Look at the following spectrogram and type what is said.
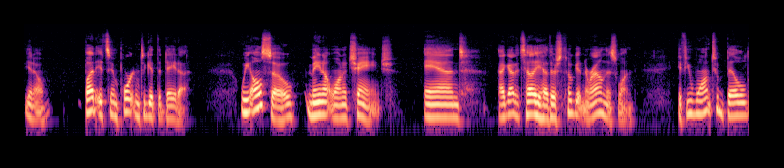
you know, but it's important to get the data. We also may not want to change, and I got to tell you, there's no getting around this one. If you want to build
